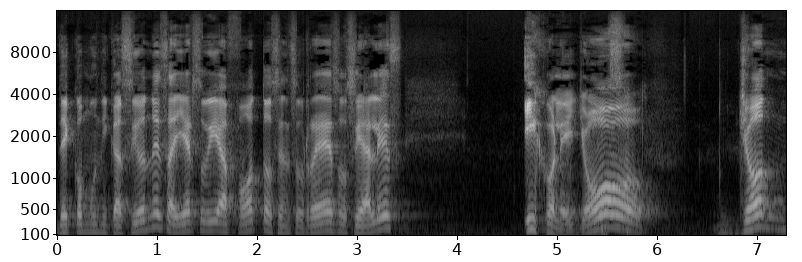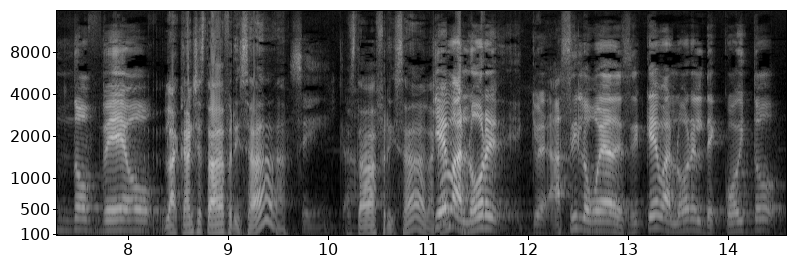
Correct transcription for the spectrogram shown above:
de comunicaciones ayer subía fotos en sus redes sociales. Híjole, yo, yo no veo La cancha estaba frisada. Sí. claro. Estaba frisada la qué cancha. valor, eh, así lo voy a decir, qué valor el de Coito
